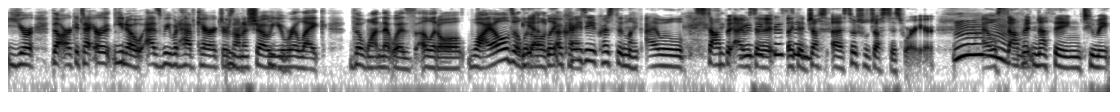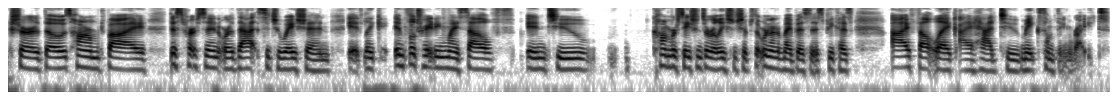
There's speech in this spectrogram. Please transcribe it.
your the archetype or you know as we would have characters on a show, Mm-hmm. you were like the one that was a little wild, a little yeah, like okay. crazy Kristen. Like I will stop it. I was a like a just a social justice warrior. I will stop Mm. at nothing to make sure those harmed by this person or that situation. It like infiltrating myself into conversations or relationships that were none of my business because I felt like I had to make something right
